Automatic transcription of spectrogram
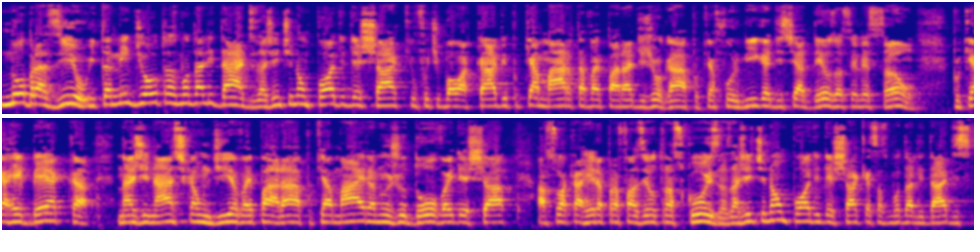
no Brasil e também de outras modalidades. A gente não pode deixar que o futebol acabe porque a Marta vai parar de jogar, porque a Formiga disse adeus à seleção, porque a Rebeca na ginástica um dia vai parar, porque a Mayra no judô vai deixar a sua carreira para fazer outras coisas. A gente não pode deixar que essas modalidades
